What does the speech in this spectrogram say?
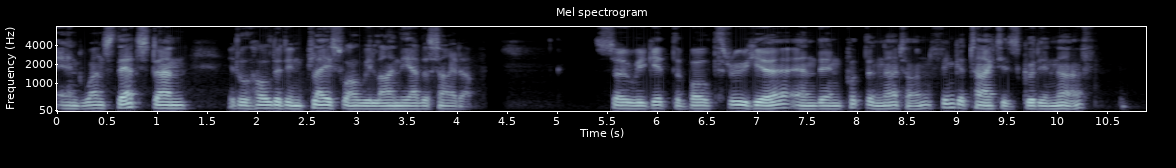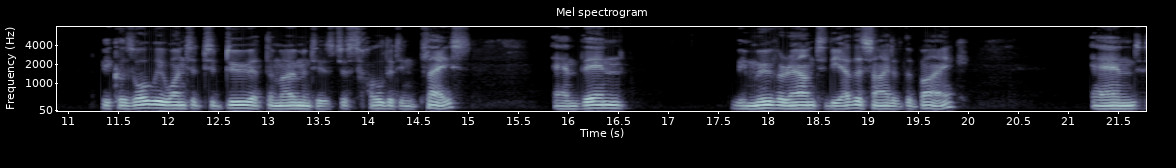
And once that's done, it'll hold it in place while we line the other side up. So we get the bolt through here and then put the nut on. Finger tight is good enough because all we wanted to do at the moment is just hold it in place. And then we move around to the other side of the bike and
